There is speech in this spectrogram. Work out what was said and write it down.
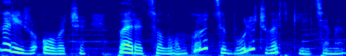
Наріжу овочі перець соломкою, цибулю чверть кільцями.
